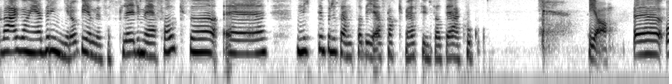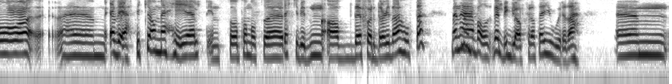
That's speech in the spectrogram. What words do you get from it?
Hver gang jeg bringer opp hjemmefødsler med folk, så eh, 90% av de jeg snakker med, syns at det er ko-ko. Ja. Uh, og uh, jeg vet ikke om jeg helt innså på en måte rekkevidden av det foredraget jeg holdt det, men jeg er veldig glad for at jeg gjorde det. Um,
